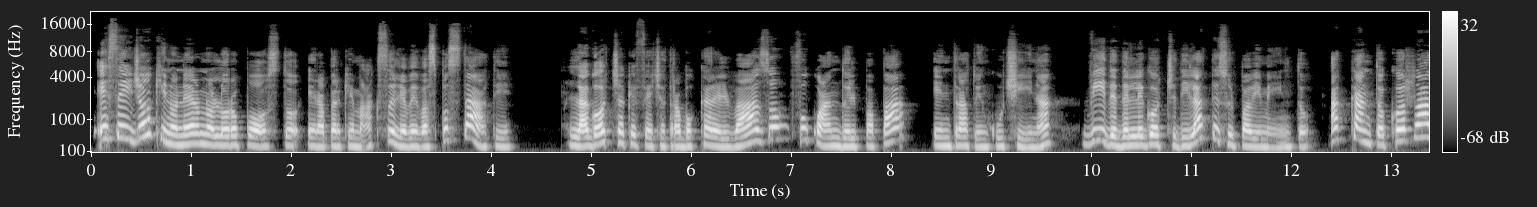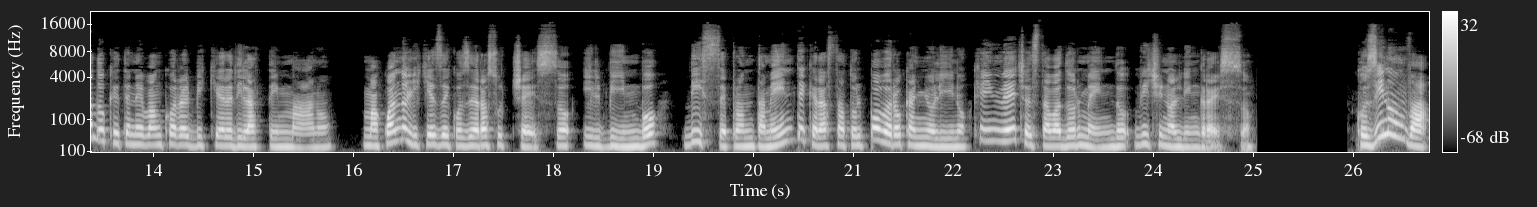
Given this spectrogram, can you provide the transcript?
E se i giochi non erano al loro posto, era perché Max li aveva spostati. La goccia che fece traboccare il vaso fu quando il papà, entrato in cucina, vide delle gocce di latte sul pavimento, accanto a Corrado che teneva ancora il bicchiere di latte in mano. Ma quando gli chiese cos'era successo, il bimbo disse prontamente che era stato il povero cagnolino che invece stava dormendo vicino all'ingresso. Così non va,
